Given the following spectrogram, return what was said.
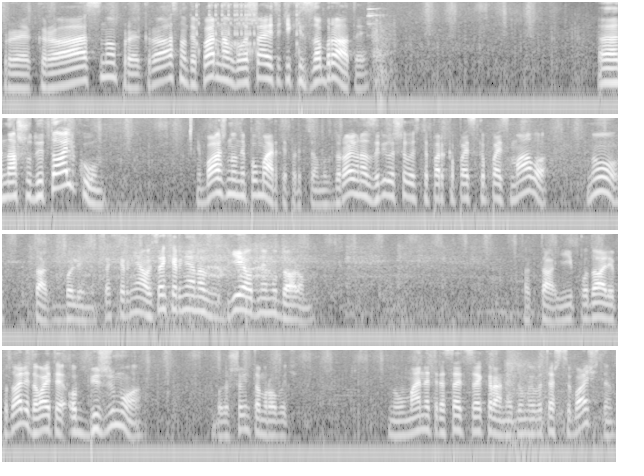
Прекрасно, прекрасно. Тепер нам залишається тільки забрати е, нашу детальку. І бажано не померти при цьому. Здоров'я у нас зрі тепер капець-капець мало. Ну, так, блін, ця херня. Оця херня нас б'є одним ударом. Так, так, її подалі, подалі. Давайте оббіжимо. Боже, що він там робить? Ну, у мене трясеться екран. Я думаю, ви теж це бачите.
